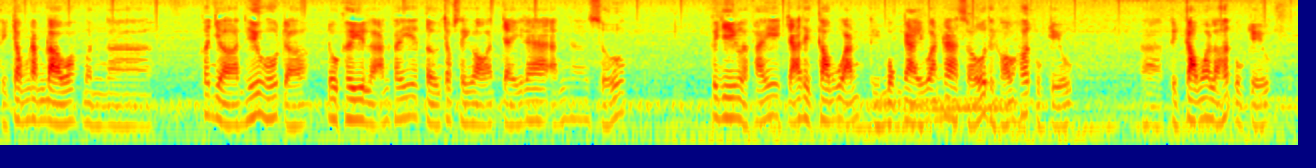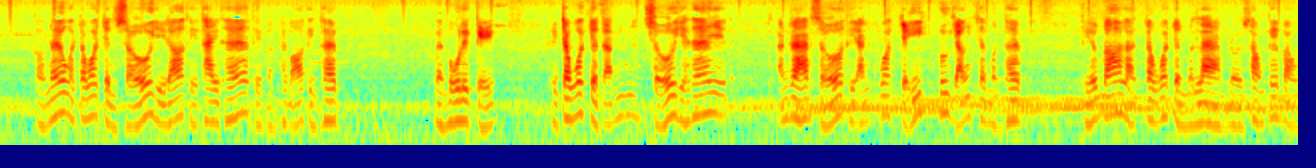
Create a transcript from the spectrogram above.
thì trong năm đầu mình à, có nhờ anh Hiếu hỗ trợ. Đôi khi là anh phải từ trong Sài Gòn anh chạy ra anh sửa tuy nhiên là phải trả tiền công của ảnh. Thì một ngày của ảnh ra sửa thì khoảng hết một triệu. À, tiền công là hết một triệu. Còn nếu mà trong quá trình sửa gì đó thì thay thế thì mình phải bỏ tiền thêm. Về mua linh kiện. Thì trong quá trình ảnh sửa vậy thế ảnh ra ảnh sửa thì ảnh cũng có chỉ hướng dẫn cho mình thêm. Thì lúc đó là trong quá trình mình làm rồi xong cái bầu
